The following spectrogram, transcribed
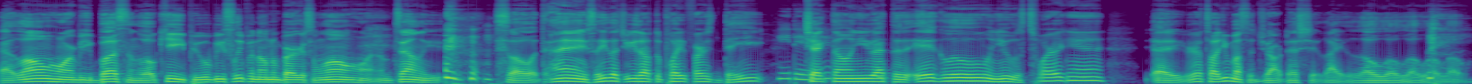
at Longhorn be busting low key. People be sleeping on the burgers from Longhorn. I'm telling you. so, dang. So he let you eat off the plate first date? He did. Checked on you at the igloo and you was twerking? Hey, real talk, you must have dropped that shit like low, low, low, low, low.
